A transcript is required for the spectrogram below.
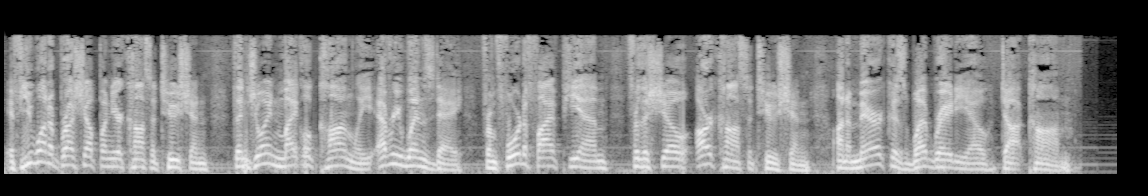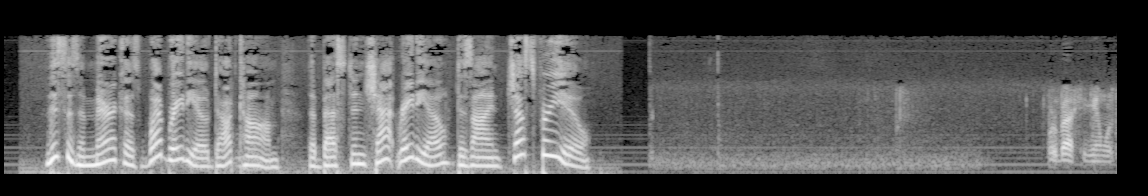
If you want to brush up on your Constitution, then join Michael Conley every Wednesday from 4 to 5 p.m. for the show Our Constitution on americaswebradio.com. This is americaswebradio.com, the best in chat radio designed just for you. We're back again with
